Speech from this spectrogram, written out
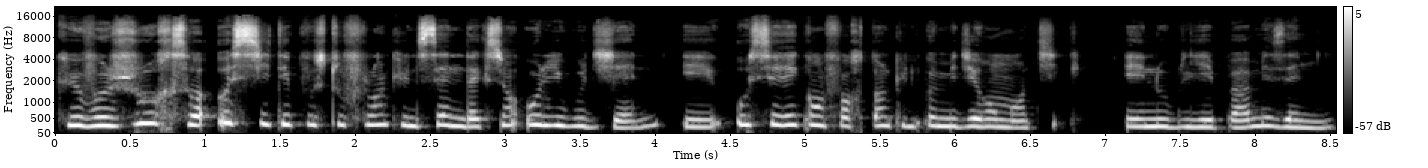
Que vos jours soient aussi époustouflants qu'une scène d'action hollywoodienne et aussi réconfortants qu'une comédie romantique. Et n'oubliez pas, mes amis,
